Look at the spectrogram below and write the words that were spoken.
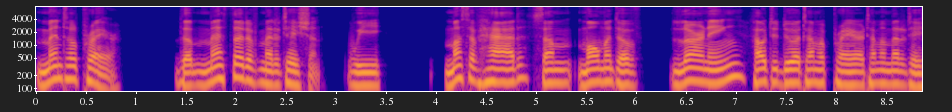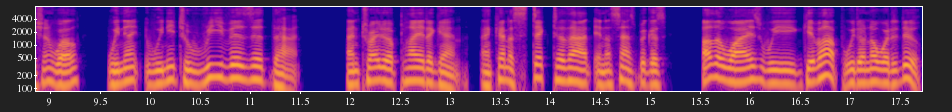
mental prayer, the method of meditation. We must have had some moment of learning how to do a time of prayer, a time of meditation. Well, we need, we need to revisit that and try to apply it again and kind of stick to that in a sense because otherwise we give up. We don't know what to do.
